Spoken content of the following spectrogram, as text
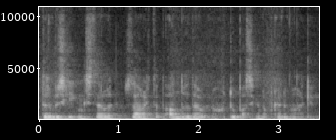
ter beschikking stellen, zodanig dat anderen daar ook nog toepassingen op kunnen maken.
